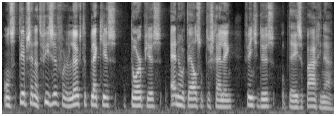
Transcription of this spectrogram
Onze tips en adviezen voor de leukste plekjes, dorpjes en hotels op de Schelling vind je dus op deze pagina.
